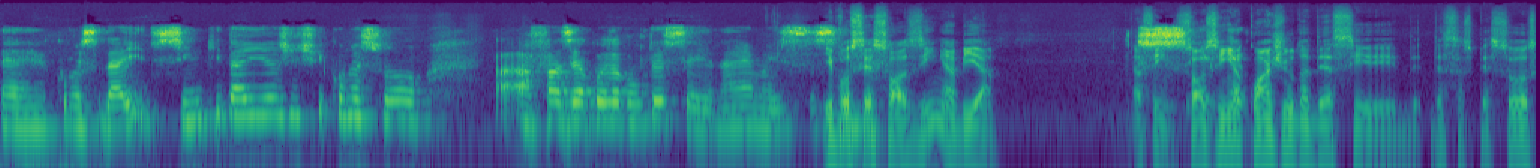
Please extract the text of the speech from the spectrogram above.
é, começou daí, sim, que daí a gente começou a fazer a coisa acontecer, né? Mas assim, e você sozinha, Bia? Assim, sozinha com a ajuda desse, dessas pessoas?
